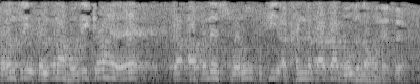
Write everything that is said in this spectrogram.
परंतु ये कल्पना होती क्यों है? कि अपने स्वरूप की अखंडता का बोध न होने से।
